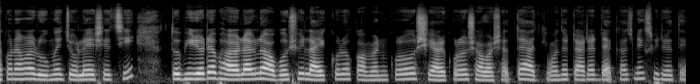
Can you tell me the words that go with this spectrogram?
এখন আমরা রুমে চলে এসেছি। তো ভিডিওটা ভালো লাগলে অবশ্যই লাইক করো কমেন্ট করো শেয়ার করো সবার সাথে। আজকের মধ্যে টাটা, দেখা নেক্সট ভিডিওতে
